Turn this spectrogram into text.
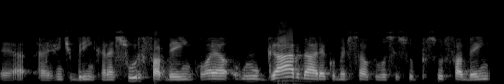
é, a gente brinca, né, surfa bem, qual é o lugar da área comercial que você surfa bem,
